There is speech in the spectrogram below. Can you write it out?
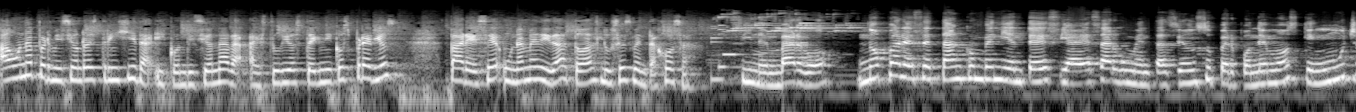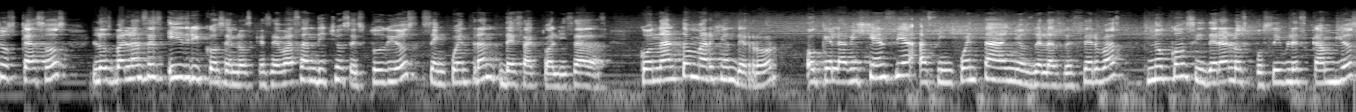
a una permisión restringida y condicionada a estudios técnicos previos, parece una medida a todas luces ventajosa. Sin embargo, no parece tan conveniente si a esa argumentación superponemos que en muchos casos los balances hídricos en los que se basan dichos estudios se encuentran desactualizadas, con alto margen de error o que la vigencia a 50 años de las reservas no considera los posibles cambios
